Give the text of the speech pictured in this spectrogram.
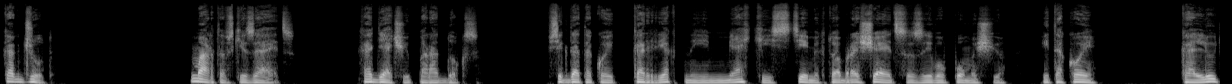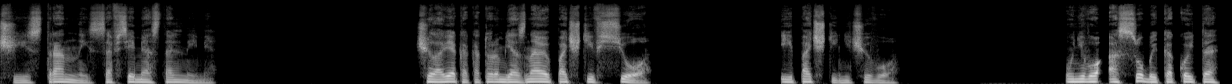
как Джуд. Мартовский заяц. Ходячий парадокс. Всегда такой корректный и мягкий с теми, кто обращается за его помощью, и такой колючий и странный со всеми остальными. Человек, о котором я знаю почти все и почти ничего. У него особый какой-то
